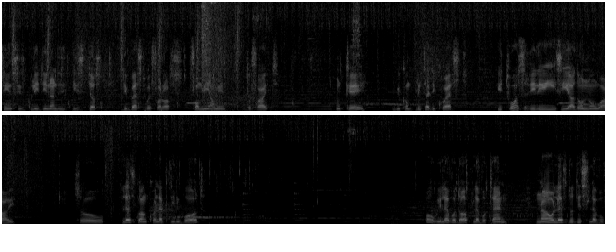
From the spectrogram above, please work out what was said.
Since he's bleeding and it's just the best way for us for me I mean to fight. Okay we completed the quest. It was really easy I don't know why. So let's go and collect the reward. Oh we leveled up level 10 now let's do this level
